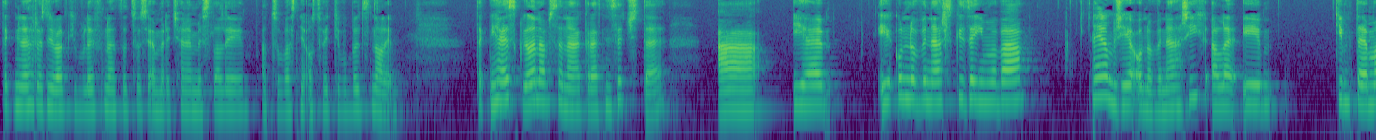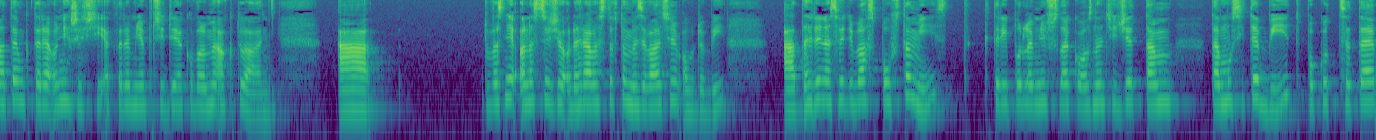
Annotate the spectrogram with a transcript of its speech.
tak měli hrozně velký vliv na to, co si američané mysleli a co vlastně o světě vůbec znali. Ta kniha je skvěle napsaná, krásně se čte a je jako novinářsky zajímavá, nejenom, že je o novinářích, ale i tím tématem, které oni řeší a které mě přijde jako velmi aktuální. A to vlastně ona si, že odehrává se to v tom meziválečném období a tehdy na světě byla spousta míst, který podle mě šlo jako označit, že tam, tam musíte být, pokud chcete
